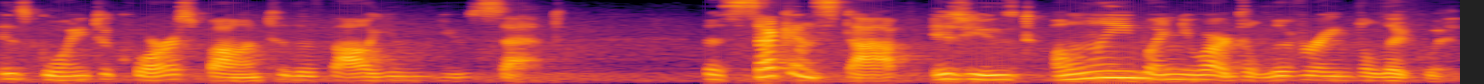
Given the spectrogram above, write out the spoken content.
is going to correspond to the volume you set. The second stop is used only when you are delivering the liquid.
